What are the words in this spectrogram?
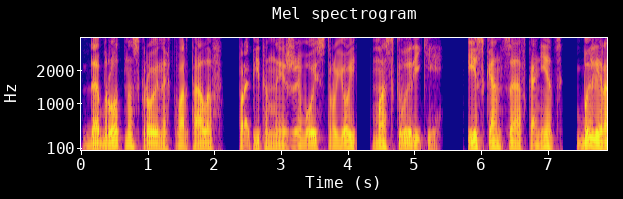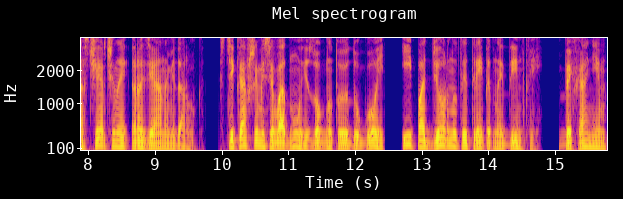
добротно скроенных кварталов пропитанные живой струей Москвы-реки. Из конца в конец были расчерчены радианами дорог, стекавшимися в одну изогнутую дугой и поддернуты трепетной дымкой, дыханием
